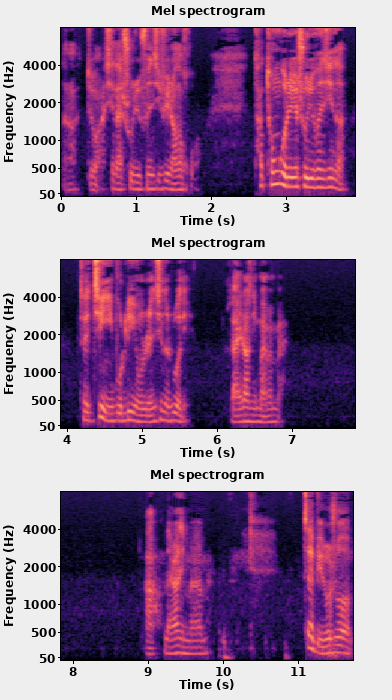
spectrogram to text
啊，对吧？现在数据分析非常的火，他通过这些数据分析呢，再进一步利用人性的弱点，来让你买买买，啊，来让你买买买。再比如说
